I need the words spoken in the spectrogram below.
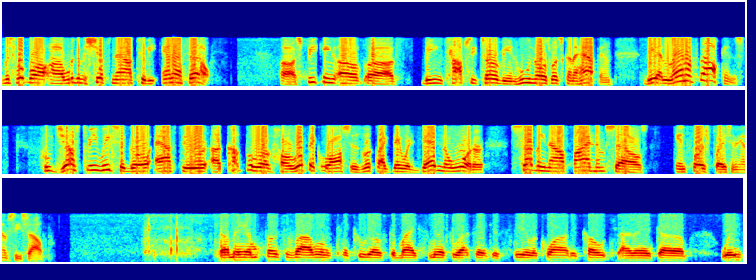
Mr. Football, uh, we're going to shift now to the NFL. Uh, speaking of uh, being topsy turvy and who knows what's going to happen, the Atlanta Falcons, who just three weeks ago, after a couple of horrific losses, looked like they were dead in the water, suddenly now find themselves in first place in the NFC South. I mean, first of all, I want to say kudos to Mike Smith, who I think is still a quality coach. I think um, where he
